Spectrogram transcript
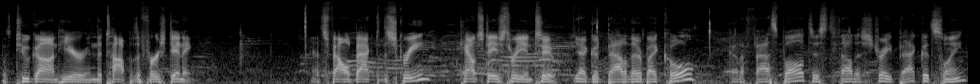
with two gone here in the top of the first inning. That's fouled back to the screen. Count stays three and two. Yeah, good battle there by Cole. Got a fastball, just fouled it straight back. Good swing.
